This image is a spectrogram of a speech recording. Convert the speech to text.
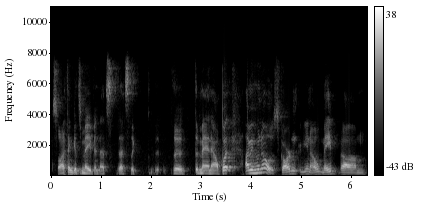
So I think it's Maybin That's that's the the the, man out. But I mean, who knows? Gardner, you know, maybe um,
